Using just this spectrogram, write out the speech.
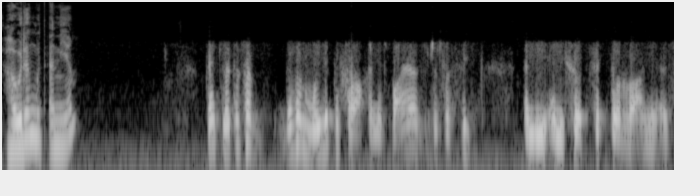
houding moet inneem? Kyk, dit is 'n dis 'n moeilike vraag en dit is baie spesifiek in die in die groot sektor waarin jy is.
